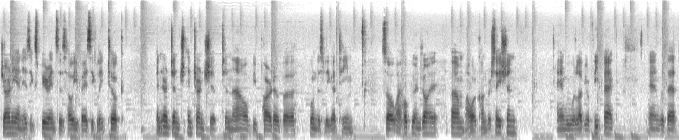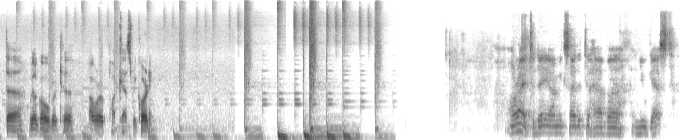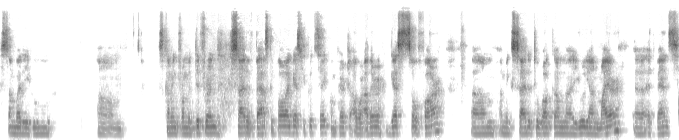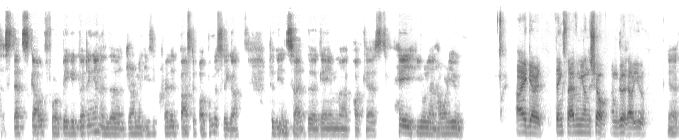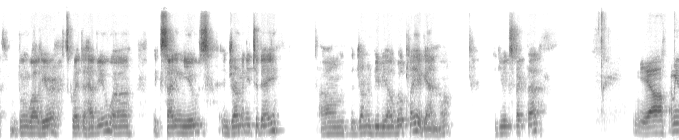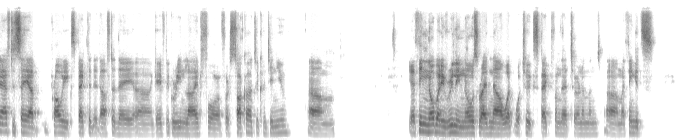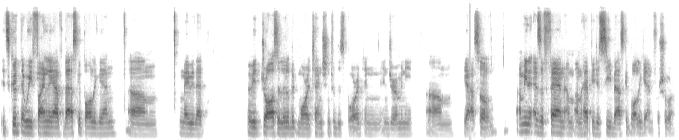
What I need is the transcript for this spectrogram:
journey and his experiences, how he basically took an internship to now be part of a Bundesliga team. So I hope you enjoy um, our conversation and we would love your feedback. And with that, uh, we'll go over to our podcast recording. All right, today I'm excited to have a, a new guest, somebody who um, is coming from a different side of basketball, I guess you could say, compared to our other guests so far. Um, I'm excited to welcome uh, Julian Meyer, uh, Advanced Stat Scout for BG Göttingen in the German easyCredit Basketball Bundesliga, to the Inside the Game uh, podcast. Hey, Julian, how are you? Hi, Garrett. Thanks for having me on the show. I'm good. How are you? Yeah, doing well here. It's great to have you. Uh, exciting news in Germany today um, the German BBL will play again. Huh? Did you expect that? Yeah, I mean, I have to say, I probably expected it after they uh, gave the green light for for soccer to continue. Um, yeah, I think nobody really knows right now what what to expect from that tournament. Um, I think it's it's good that we finally have basketball again. Um, maybe that maybe it draws a little bit more attention to the sport in in Germany. Um, yeah, so I mean, as a fan, I'm I'm happy to see basketball again for sure.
